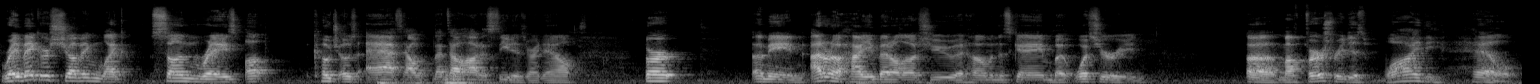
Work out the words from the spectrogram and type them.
Ray Baker's shoving like sun rays up Coach O's ass. How that's how hot his seat is right now. Bert, I mean, I don't know how you bet on LSU at home in this game, but what's your read? Uh, my first read is why the hell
